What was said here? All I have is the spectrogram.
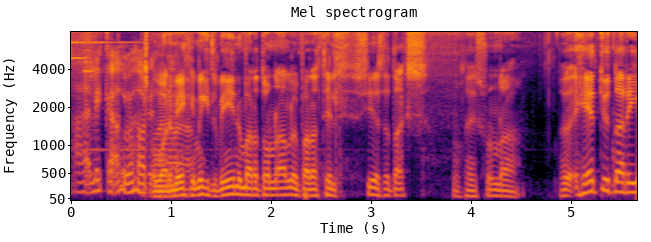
Það er líka alveg hárið. og var mikil, mikil vinur Maradona alveg bara til síðasta dags. Og það er svona hetjurnar í,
